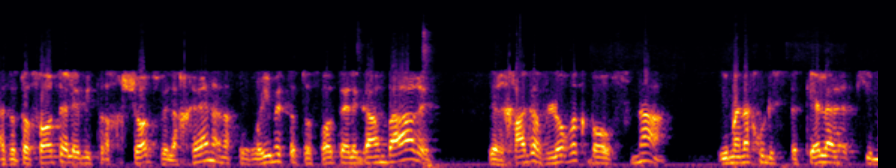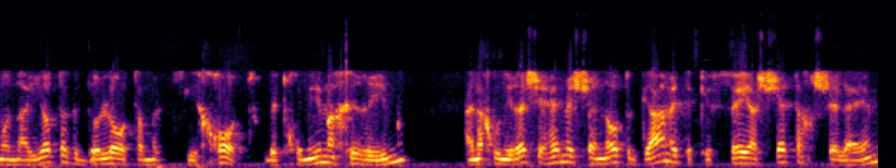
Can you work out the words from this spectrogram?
אז התופעות האלה מתרחשות, ולכן אנחנו רואים את התופעות האלה גם בארץ. דרך אגב, לא רק באופנה. אם אנחנו נסתכל על הקמעונאיות הגדולות, המצליחות, בתחומים אחרים, אנחנו נראה שהן משנות גם את היקפי השטח שלהן,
